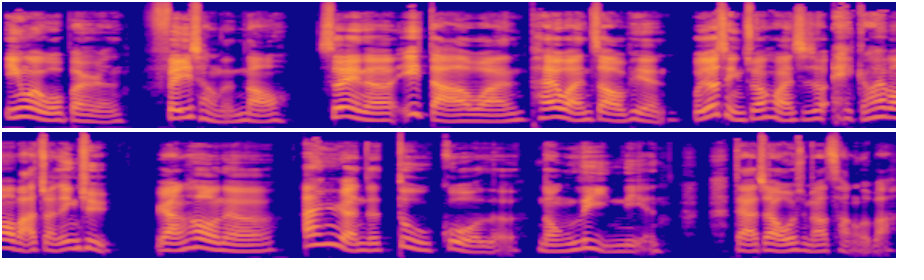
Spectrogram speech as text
因为我本人非常的孬，所以呢，一打完拍完照片，我就请专环师说：“哎，赶快帮我把它转进去。”然后呢，安然的度过了农历年。大家知道我为什么要藏了吧？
